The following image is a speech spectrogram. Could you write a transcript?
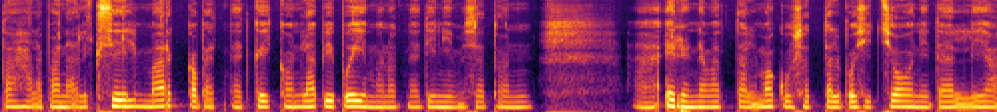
tähelepanelik silm märkab, et need kõik on läbi põimunud, need inimesed on äh, erinevatel magusatel positsioonidel ja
